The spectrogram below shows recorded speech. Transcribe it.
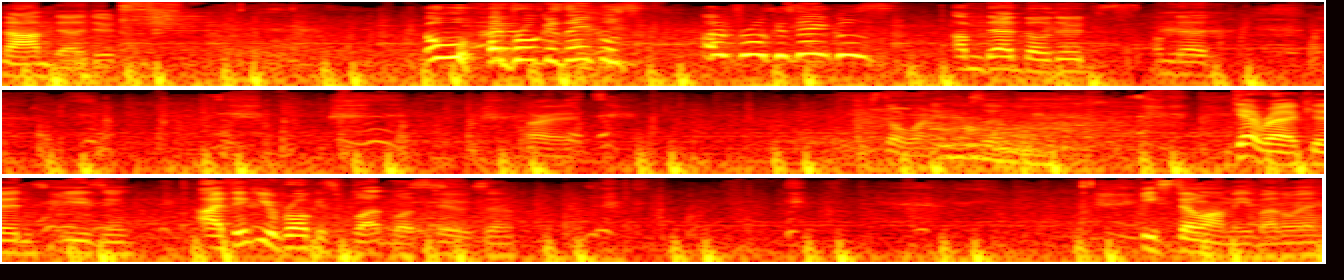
Nah, I'm dead, dude. Oh, I broke his ankles! I broke his ankles! I'm dead though, dude. I'm dead. Alright. I'm still running in. Get wrecked, kid. Easy. I think you broke his bloodlust too, so. He's still on me, by the way.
